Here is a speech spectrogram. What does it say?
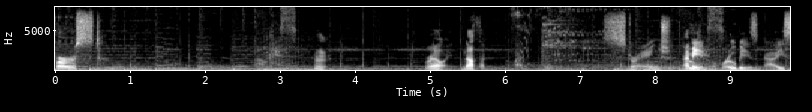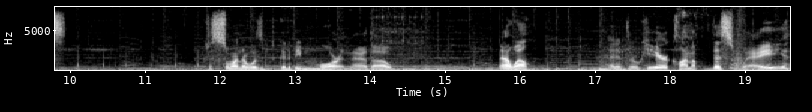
first. Focus. Hmm. Really, nothing. Strange. I mean, Ruby's nice. Just sworn there was gonna be more in there, though. Oh well. Head in through here, climb up this way.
